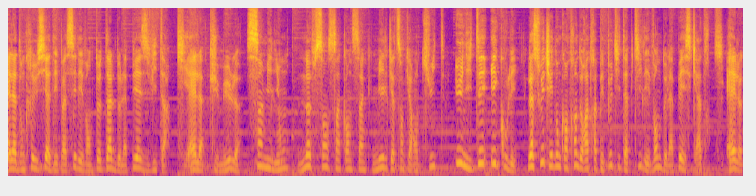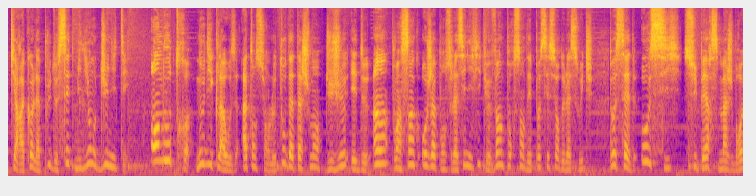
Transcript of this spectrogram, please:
elle a donc réussi à dépasser les ventes totales de la PS Vita, qui elle cumule 5 955 448 unités écoulées. La Switch est donc en train de rattraper petit à petit les ventes de la PS4, qui elle caracole à plus de 7 millions d'unités. En outre, nous dit Klaus, attention, le taux d'attachement du jeu est de 1.5 au Japon. Cela signifie que 20% des possesseurs de la Switch possèdent aussi Super Smash Bros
